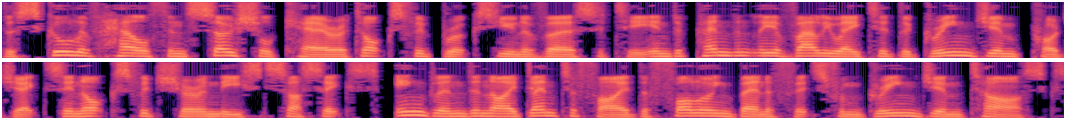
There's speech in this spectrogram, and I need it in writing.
the School of Health and Social Care at Oxford Brookes University independently evaluated the green gym projects in Oxfordshire and East Sussex, England and identified the following benefits from green gym tasks.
